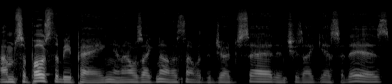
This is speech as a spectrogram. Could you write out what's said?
I'm supposed to be paying, and I was like, no, that's not what the judge said, and she's like, yes, it is.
